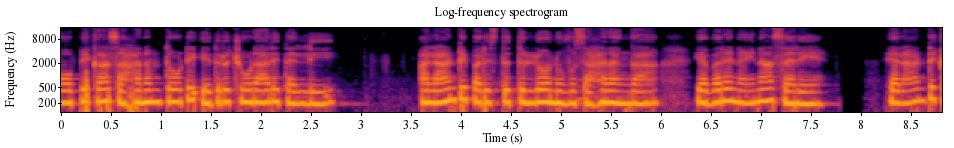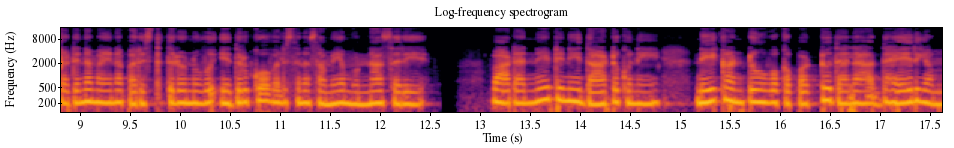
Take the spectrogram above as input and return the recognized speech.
ఓపిక సహనంతోటి ఎదురు చూడాలి తల్లి. అలాంటి పరిస్థితుల్లో నువ్వు సహనంగా ఎవరినైనా సరే ఎలాంటి కఠినమైన పరిస్థితులు నువ్వు ఎదుర్కోవలసిన సమయం ఉన్నా సరే వాటన్నిటినీ దాటుకుని నీకంటూ ఒక పట్టుదల ధైర్యం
